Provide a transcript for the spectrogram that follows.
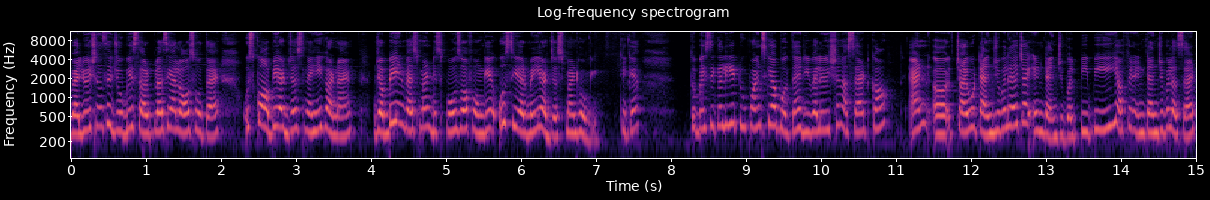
वैल्यूएशन से जो भी सरप्लस या लॉस होता है उसको अभी एडजस्ट नहीं करना है। जब भी इन्वेस्टमेंट डिस्पोज ऑफ़ होंगे उस ईयर में ही एडजस्टमेंट होगी ठीक है? तो बेसिकली ये टू पॉइंट्स क्या बोलते हैं? रिवेल्यूशन असेट का एंड uh, चाहे वो टेंजिबल है चाहे इंटेंजिबल पीपीई या फिर इंटेंजिबल असेट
